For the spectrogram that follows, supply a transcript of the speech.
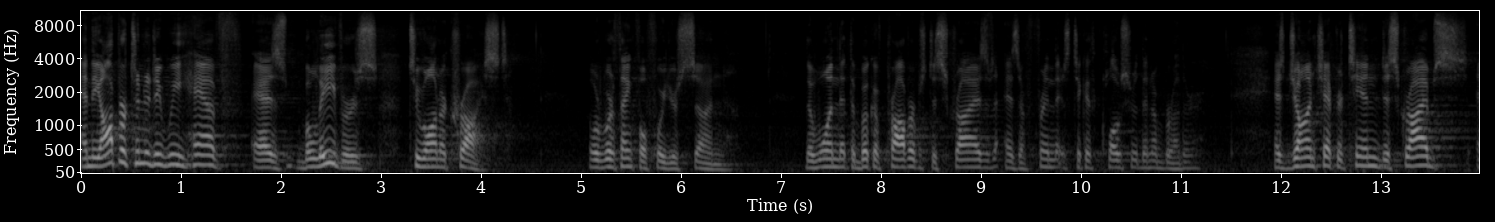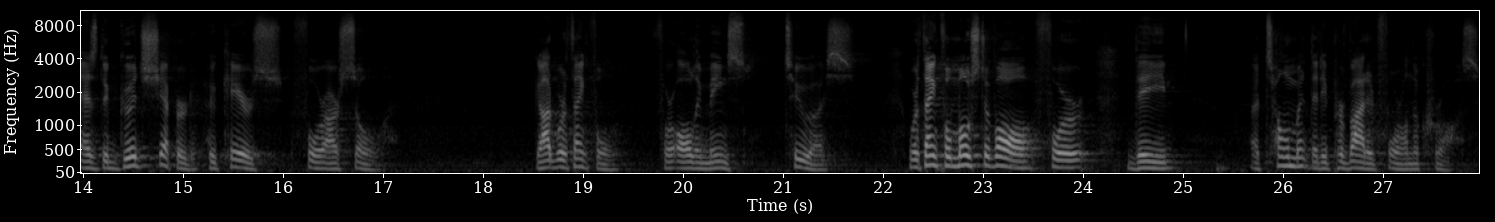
and the opportunity we have as believers to honor Christ. Lord, we're thankful for your Son, the one that the book of Proverbs describes as a friend that sticketh closer than a brother as John chapter 10 describes as the good shepherd who cares for our soul. God, we're thankful for all he means to us. We're thankful most of all for the atonement that he provided for on the cross.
